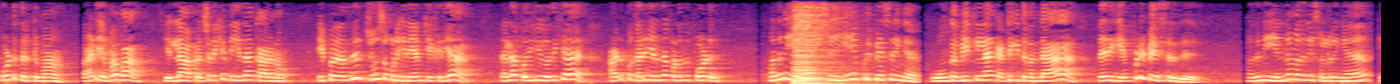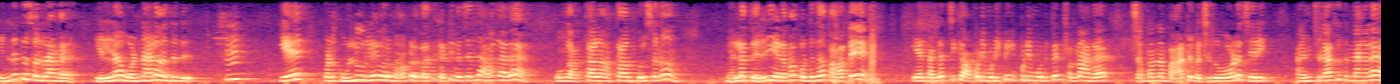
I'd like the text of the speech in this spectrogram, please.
போட்டு தரட்டுமா? பாடி அம்மா வா. எல்லா பிரச்சனைக்கும் நீ தான் காரணம். இப்போ வந்து ஜூஸ் குடிக்கிறியான்னு கேட்குறியா நல்லா கொதிக்க கொதிக்க அடுப்பு கறி இருந்தால் கொண்டு வந்து போடு. மதனி என்னாச்சு ஏன் இப்படி பேசுறீங்க? உங்க வீட்டுலாம் கட்டிக்கிட்டு வந்தா வேற எப்படி பேசுறது? மதனி என்ன மதனி சொல்றீங்க? என்னத்த சொல்றாங்க? எல்லாம் ஒன்னால வந்தது. ம், ஏன்? உனக்கு உள்ளூர்லயே ஒரு மாப்பிள்ளை பார்த்து கட்டி வச்சிருந்தா ஆகாதா? உங்க அக்காலும் அக்காவும் புருஷனும் நல்ல பெரிய இடமா கொண்டு தான் பார்ப்பேன். என் தங்கச்சிக்கு அப்படி முடிப்பேன் இப்படி முடிப்பேன்னு சொன்னாங்க. சம்மந்தம் பார்த்து வச்சதோட சரி. அஞ்சு காசு தந்தாங்களே?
